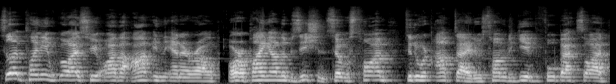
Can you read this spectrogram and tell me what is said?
still had plenty of guys who either aren't in the NRL or are playing other positions. So it was time to do an update. It was time to give the fullback side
